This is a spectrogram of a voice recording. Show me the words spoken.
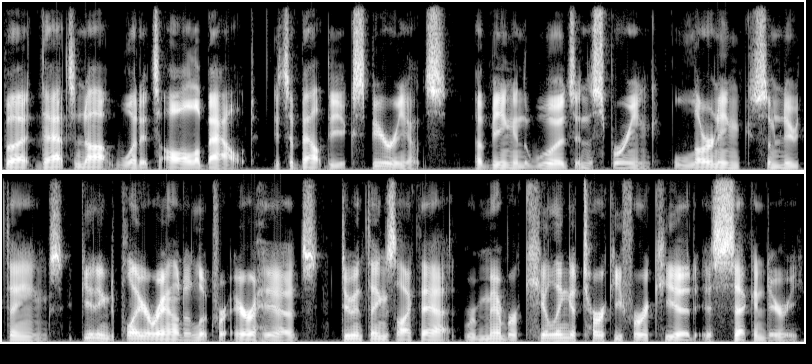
but that's not what it's all about. It's about the experience of being in the woods in the spring, learning some new things, getting to play around and look for arrowheads, doing things like that. Remember, killing a turkey for a kid is secondary.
